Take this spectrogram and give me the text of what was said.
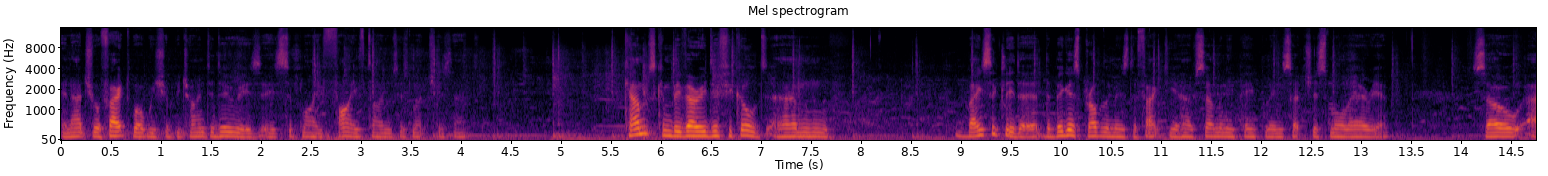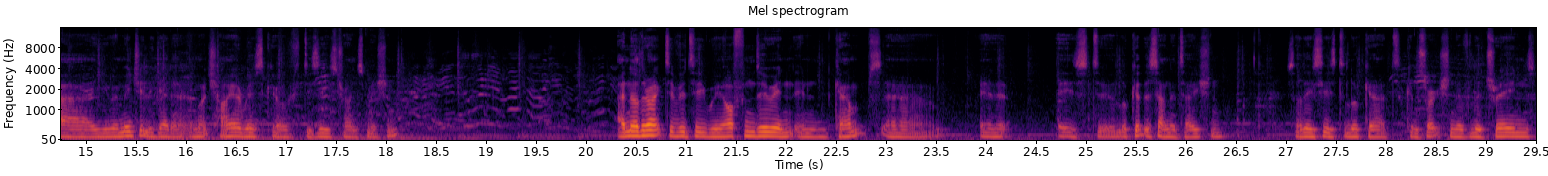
In actual fact, what we should be trying to do is, is supply five times as much as that. Camps can be very difficult. Um, basically, the, the biggest problem is the fact you have so many people in such a small area. So uh, you immediately get a, a, much higher risk of disease transmission. Another activity we often do in, in camps uh, is to look at the sanitation. So this is to look at construction of latrines,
